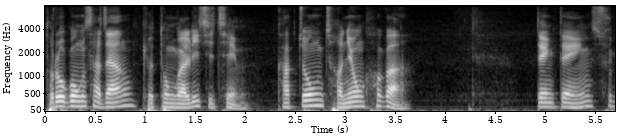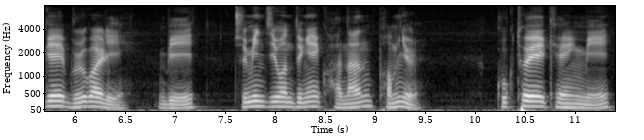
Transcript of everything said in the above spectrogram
도로공사장 교통관리 지침. 각종 전용 허가. 땡땡 수계 물관리 및 주민 지원 등에 관한 법률 국토의 계획 및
